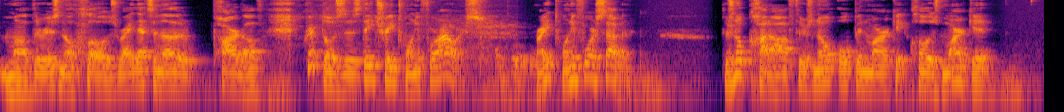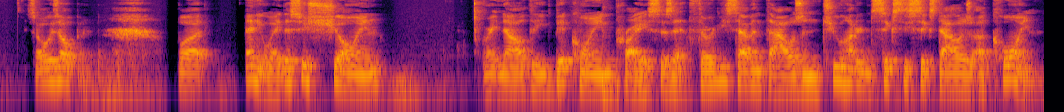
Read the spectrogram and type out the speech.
well, there is no close, right? That's another part of cryptos is they trade 24 hours, right? 24 7. There's no cutoff, there's no open market, closed market. It's always open. But anyway, this is showing right now the Bitcoin price is at $37,266 a coin.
